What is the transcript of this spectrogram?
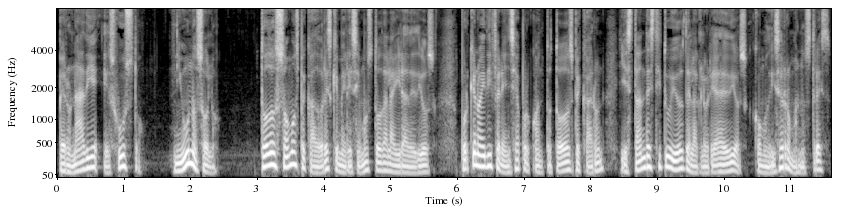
Pero nadie es justo, ni uno solo. Todos somos pecadores que merecemos toda la ira de Dios, porque no hay diferencia por cuanto todos pecaron y están destituidos de la gloria de Dios, como dice Romanos 3.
